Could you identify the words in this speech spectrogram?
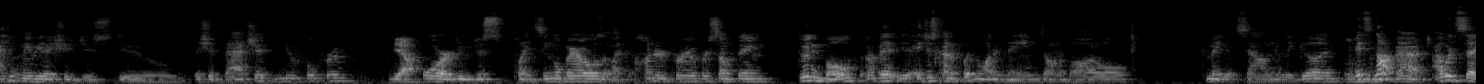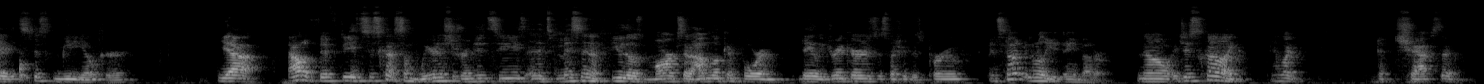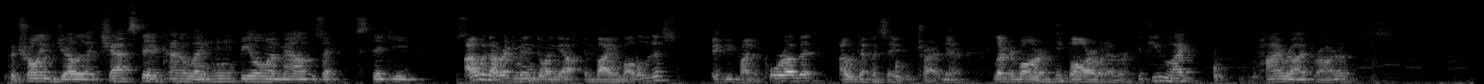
I think maybe they should just do they should batch it and do full proof, Yeah. or do just plain single barrels at like hundred proof or something. Doing both of it, it just kind of putting a lot of names on a bottle to make it sound really good. It's Mhm. not bad. I would say it's just mediocre. Yeah. Out of fifty, It's just got some weird astringencies, and it's missing a few of those marks that I'm looking for in daily drinkers, especially this proof. it's not really any better. No, it just kind of like like the chapstick, petroleum jelly, like chapstick kind of like Mhm. feel in my mouth. It's like sticky. I would not recommend going out and buying a bottle of this. If you find a pour of it, I would definitely say try it there. Liquor barn, It- bar, whatever. If you like high rye products,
